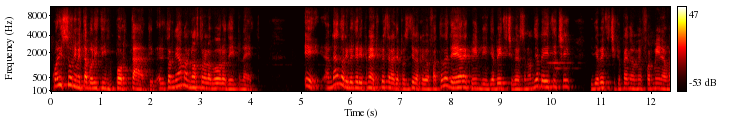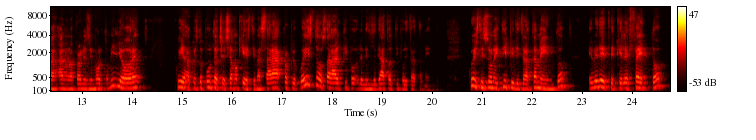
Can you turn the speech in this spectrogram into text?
quali sono i metaboliti importanti? Ritorniamo al nostro lavoro dei PNET. E andando a rivedere i PNET, questa è la diapositiva che vi ho fatto vedere, quindi diabetici verso non diabetici, i diabetici che prendono metformina hanno una prognosi molto migliore, qui a questo punto ci siamo chiesti, ma sarà proprio questo o sarà tipo, legato al tipo di trattamento? Questi sono i tipi di trattamento e vedete che l'effetto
